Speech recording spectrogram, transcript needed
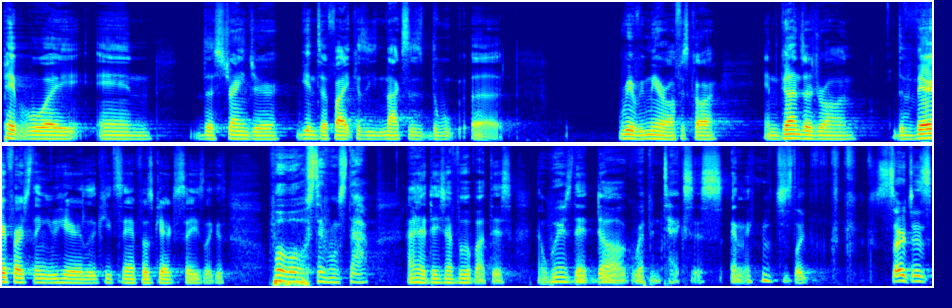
Paper Boi and the stranger get into a fight because he knocks his the uh, rearview mirror off his car, and guns are drawn. The very first thing you hear Keith Stanfield's character say is like this, "Whoa, whoa, stay, won't stop." I had deja vu about this. Now, where's that dog repping Texas? And just like searches,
